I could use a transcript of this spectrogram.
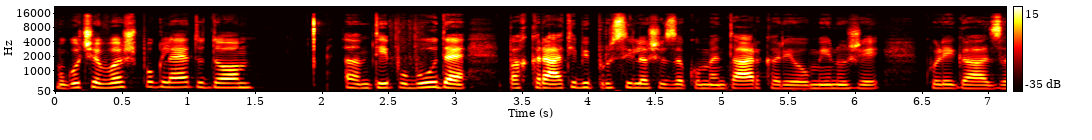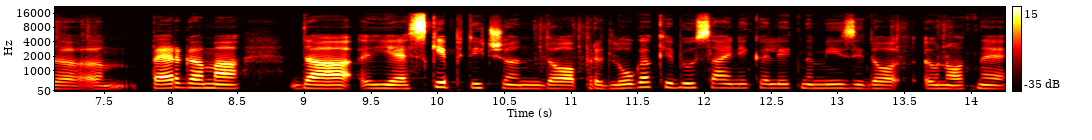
Mogoče vaš pogled do um, te pobude, pa hkrati bi prosila še za komentar, kar je omenil že kolega z um, Pergama, da je skeptičen do predloga, ki je bil vsaj nekaj let na mizi, do enotne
